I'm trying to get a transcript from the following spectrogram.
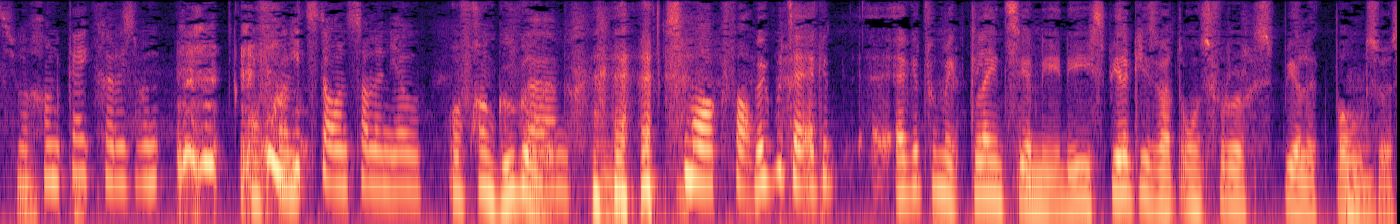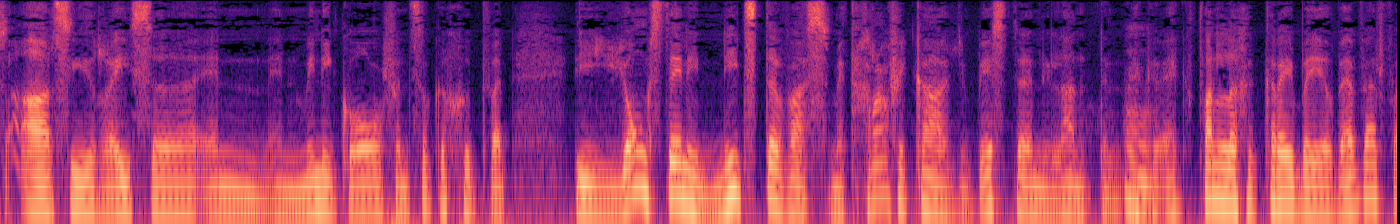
so gaan kyk gerus of gaan iets staan sal in jou of gaan Google um, smaak val. Ek moet sê ek het ek het vir my klein seun die, die speletjies wat ons vroeër gespeel het, pol hmm. soos RC race en en mini golf en sulke goed wat die jongste en die nuutste was met grafika die beste in die land en ek mm. ek van hulle gekry by 'n webwerf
